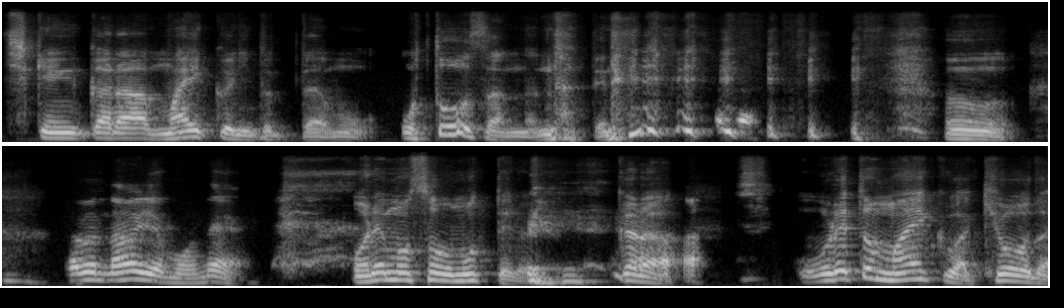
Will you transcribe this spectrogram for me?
知見からマイクにとってはもうお父さんなんだってね。うん。多分 now you're more ね。俺もそう思ってる。だから、俺とマイクは兄弟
